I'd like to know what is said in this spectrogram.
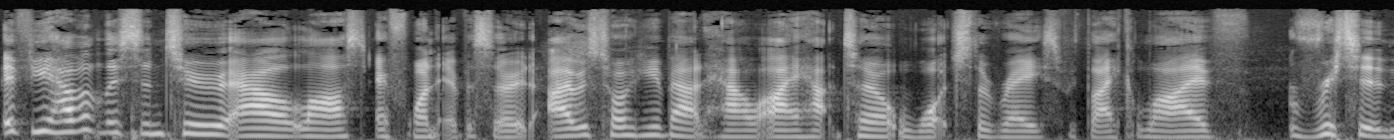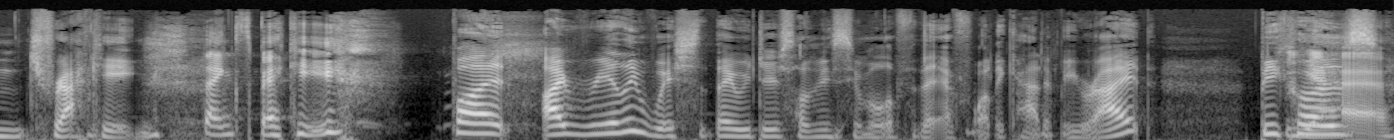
if you haven't listened to our last F1 episode, I was talking about how I had to watch the race with like live written tracking. Thanks, Becky. But I really wish that they would do something similar for the F1 Academy, right? Because yeah.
